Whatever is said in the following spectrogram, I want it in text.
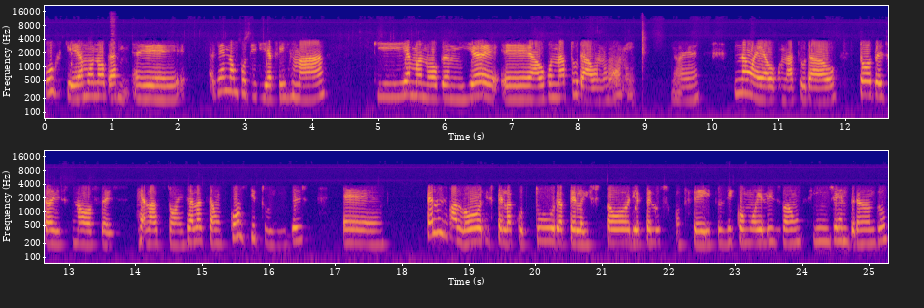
Porque a monogamia, é... a gente não poderia afirmar que a monogamia é, é algo natural no homem, não é? Não é algo natural. Todas as nossas relações, elas são constituídas é, pelos valores, pela cultura, pela história, pelos conceitos e como eles vão se engendrando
